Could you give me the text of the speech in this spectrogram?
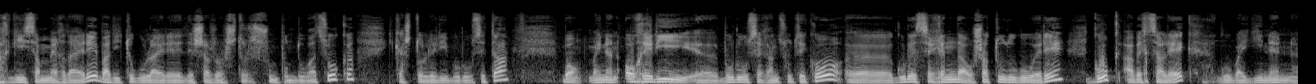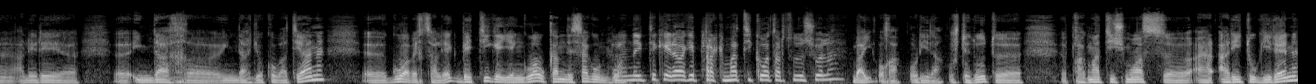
argi izan merda ere, baditugula ere desarrostrasun puntu batzuk, ikastoleri buruz eta, bon, baina horreri uh, buruz erantzuteko, gure zerrenda osatu dugu ere, guk abertzaleek, gu baiginen alere indar, uh, indar joko batean, uh, gu abertzaleek, beti gehiengoa ukan dezagun. Lan daiteke erabaki pragmatiko bat hartu duzuela? Bai, ora, hori da. Uste dut, pragmatismoaz aritu giren,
